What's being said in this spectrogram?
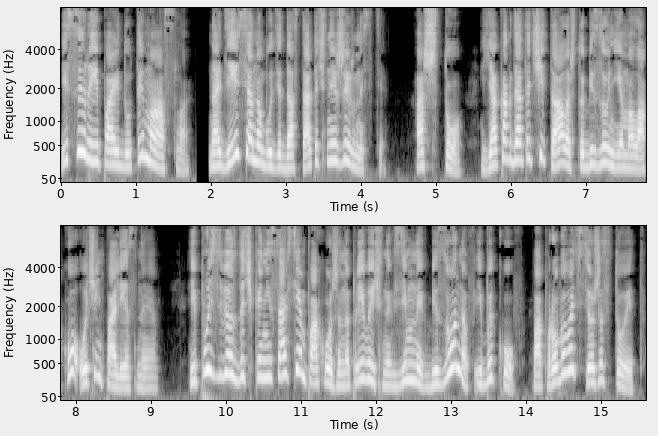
и сыры пойдут, и масло. Надеюсь, оно будет достаточной жирности. А что? Я когда-то читала, что бизонье молоко очень полезное. И пусть звездочка не совсем похожа на привычных земных бизонов и быков, попробовать все же стоит.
